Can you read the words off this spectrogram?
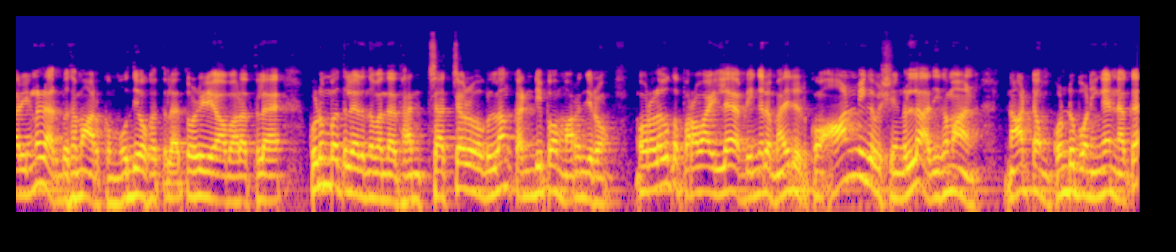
காரியங்கள் அற்புதமாக இருக்கும். உத்தியோகத்தில் தொழில் வியாபாரத்தில் குடும்பத்தில் இருந்து வந்த தன் சச்சரவுகள்லாம் கண்டிப்பாக மறைஞ்சிரும். ஓரளவுக்கு பரவாயில்லை அப்படிங்கிற மாதிரி இருக்கும். ஆன்மீக விஷயங்களில் அதிகமாக நாட்டம் கொண்டு போனீங்கன்னாக்க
